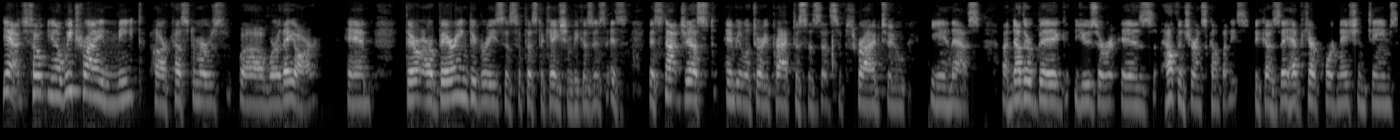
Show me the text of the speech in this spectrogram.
Yeah, so you know we try and meet our customers uh, where they are, and there are varying degrees of sophistication because it's, it's it's not just ambulatory practices that subscribe to ENS. Another big user is health insurance companies because they have care coordination teams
